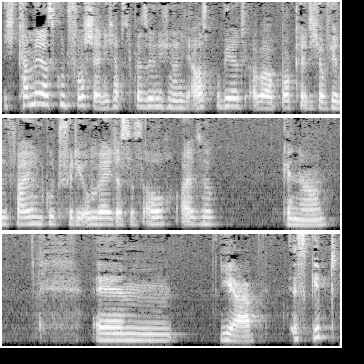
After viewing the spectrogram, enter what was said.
ich kann mir das gut vorstellen. Ich habe es persönlich noch nicht ausprobiert, aber Bock hätte ich auf jeden Fall und gut für die Umwelt ist es auch. Also Genau. Ähm, ja, es gibt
